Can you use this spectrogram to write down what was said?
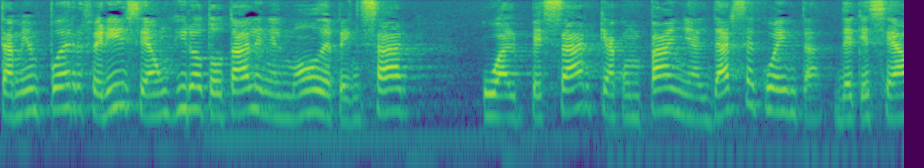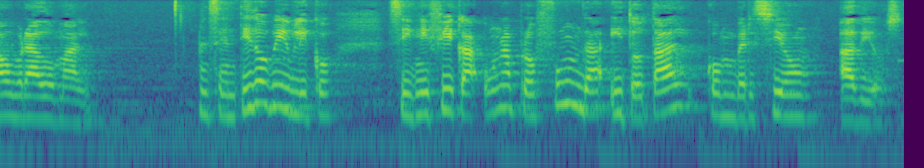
también puede referirse a un giro total en el modo de pensar o al pesar que acompaña al darse cuenta de que se ha obrado mal. En sentido bíblico, significa una profunda y total conversión a Dios.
